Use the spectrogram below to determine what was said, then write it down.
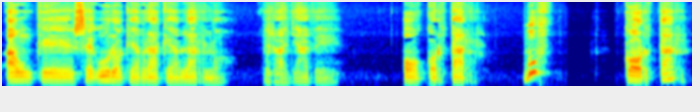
Aunque seguro que habrá que hablarlo, pero añade o cortar. ¡Buf! Cortar,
